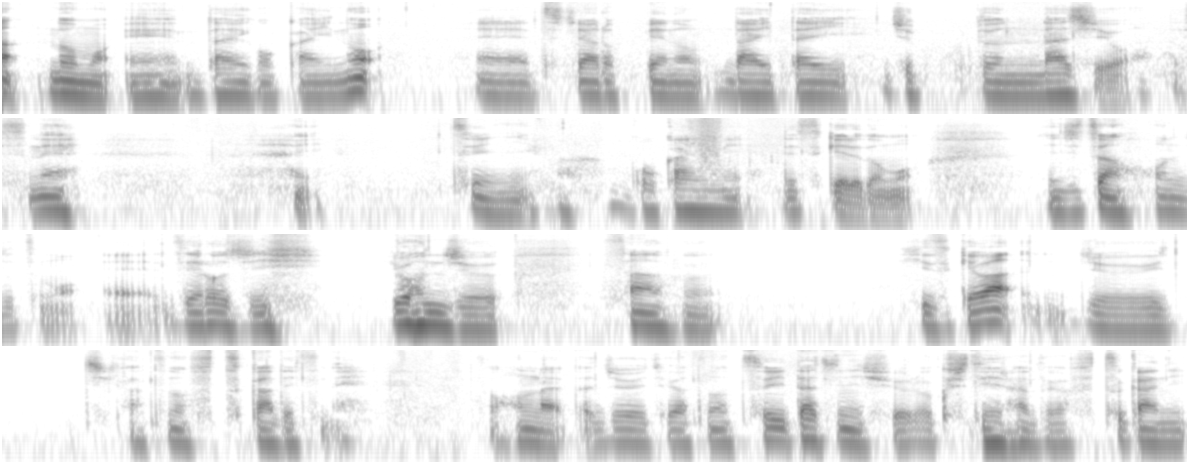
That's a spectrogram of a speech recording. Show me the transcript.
あどうも、えー、第5回の、えー、土屋六平の大体10分ラジオですね。はい。ついに、まあ、5回目ですけれども実は本日も、えー、0時43分日付は11月の2日ですね。本来だったら11月の1日に収録しているはずが2日に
